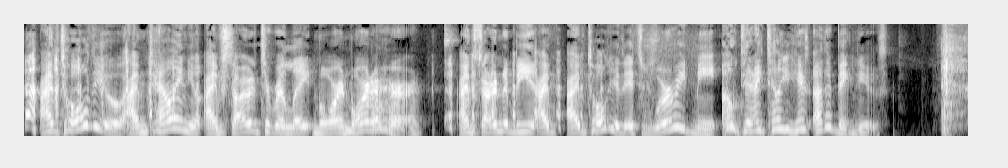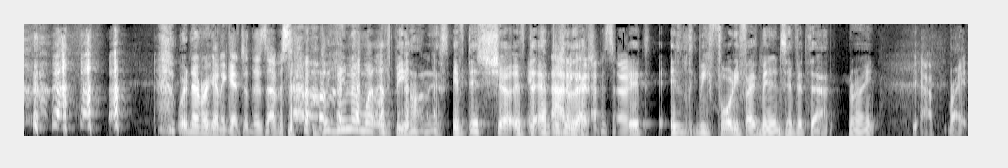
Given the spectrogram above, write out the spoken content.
I've told you. I'm telling you. I've started to relate more and more to her. I'm starting to be. I've I've told you. It's worried me. Oh, did I tell you? Here's other big news. We're never going to get to this episode. But you know what? Let's be honest. If this show, if the It's episode, actually- episode. it it'll be 45 minutes if it's that, right? yeah, right.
